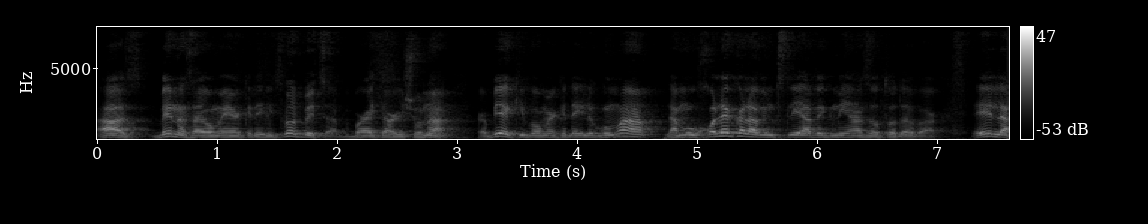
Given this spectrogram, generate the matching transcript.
אז בן עזאי אומר כדי לצלות ביצה, בברייתא הראשונה. רבי עקיבא אומר כדי לגומה, למה הוא חולק עליו אם צלייה וגמיעה זה אותו דבר. אלא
